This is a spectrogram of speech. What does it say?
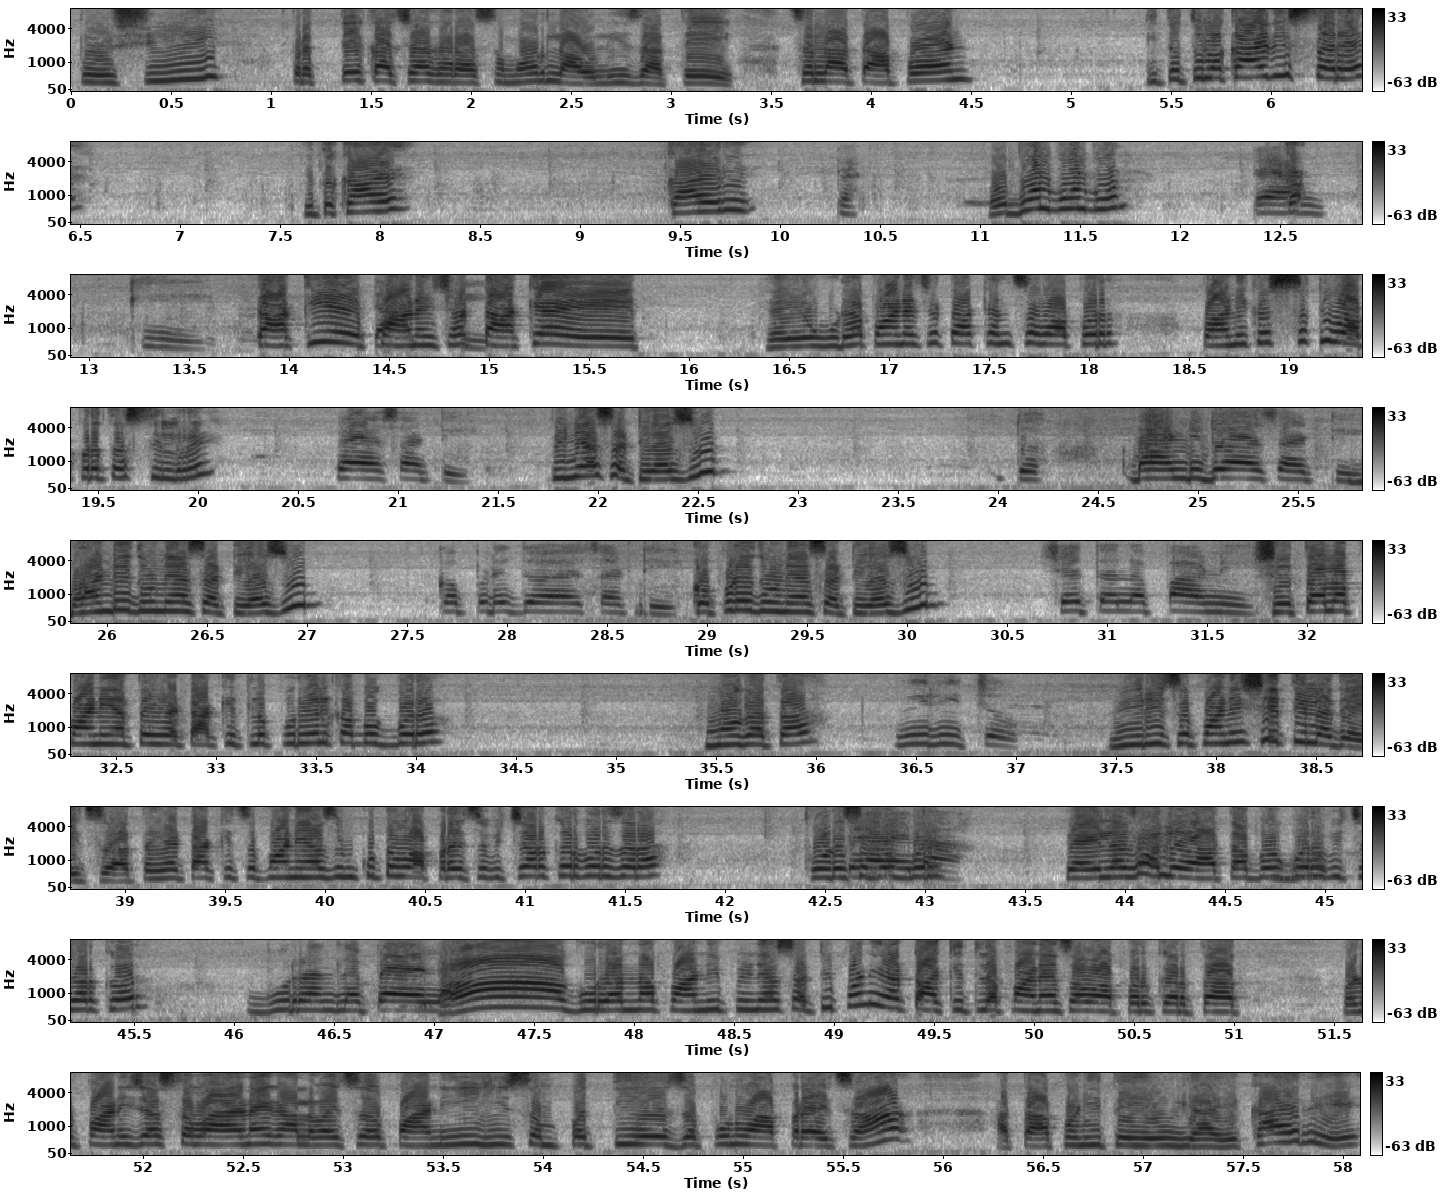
तुळशी प्रत्येकाच्या घरासमोर लावली जाते. चला आता आपण इथं तुला काय दिसतं रे? इथं काय? काय रे? हो, बोल बोल बोल. टँकी. आहे पाण्याच्या टाक्या आहेत. ह्या एवढ्या पाण्याच्या टाक्यांचा वापर पाणी कशासाठी वापरत असतील रे? प्यासाठी. पिण्यासाठी अजून? भांडी धुवायसाठी. भांडी धुण्यासाठी अजून? कपडे धुवायसाठी. कपडे धुण्यासाठी अजून? शेताला पाणी. शेताला पाणी आता ह्या टाकीतलं पुरेल का बघ बरं? मग आता? विहिरीचं. विहिरीचं पाणी शेतीला द्यायचं. आता ह्या टाकीचं पाणी अजून कुठं वापरायचं? विचार कर बरं जरा. थोडस बघ बरं. प्यायला. झालं. आता बघ बरं विचार कर. गुरांना प्यायला. हा गुरांना पाणी पिण्यासाठी पण या टाकीतल्या पाण्याचा वापर करतात. पण पाणी जास्त वाया नाही घालवायचं. पाणी ही संपत्ती आहे जपून वापरायचं हा. आता आपण इथे येऊया. हे काय रे?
